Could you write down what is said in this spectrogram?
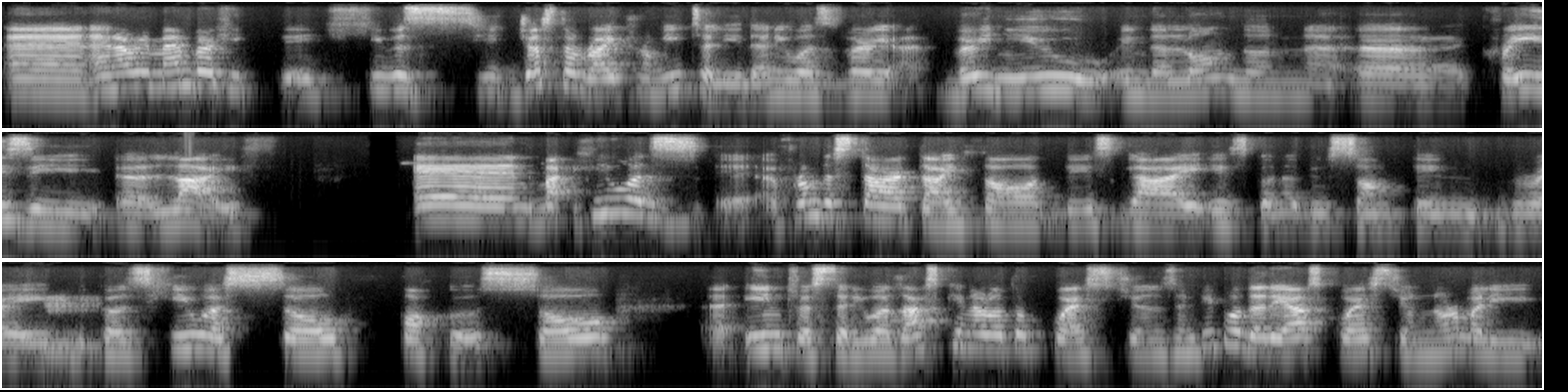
And, and I remember he he was he just arrived from Italy. Then he was very very new in the London uh, crazy uh, life and but he was uh, from the start i thought this guy is going to do something great mm. because he was so focused so uh, interested he was asking a lot of questions and people that they ask questions normally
